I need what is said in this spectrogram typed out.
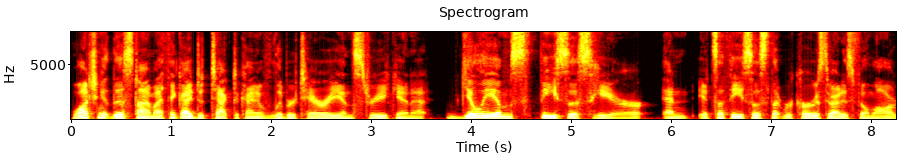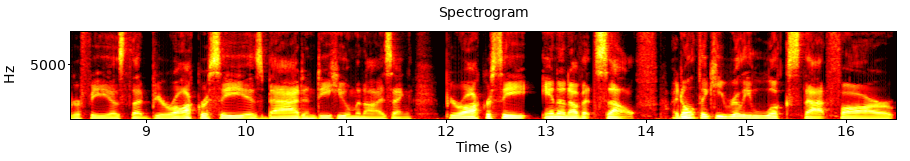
Watching it this time, I think I detect a kind of libertarian streak in it. Gilliam's thesis here, and it's a thesis that recurs throughout his filmography, is that bureaucracy is bad and dehumanizing. Bureaucracy in and of itself. I don't think he really looks that far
